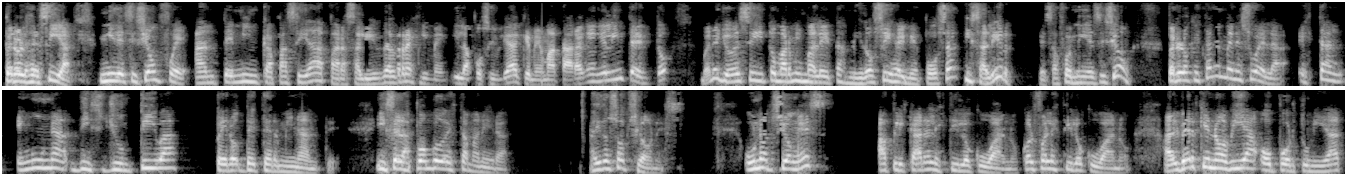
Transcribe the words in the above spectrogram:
pero les decía, mi decisión fue ante mi incapacidad para salir del régimen y la posibilidad de que me mataran en el intento, bueno, yo decidí tomar mis maletas, mis dos hijas y mi esposa y salir. Esa fue mi decisión. Pero los que están en Venezuela están en una disyuntiva, pero determinante. Y se las pongo de esta manera. Hay dos opciones. Una opción es aplicar el estilo cubano. ¿Cuál fue el estilo cubano? Al ver que no había oportunidad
